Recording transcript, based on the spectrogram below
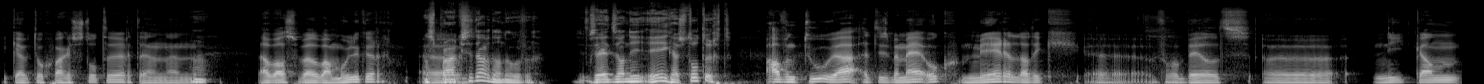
ik heb toch wat gestotterd en, en dat was wel wat moeilijker. En spraken Ehm, ze daar dan over? Zeiden ze dan niet, hé, hey, jij stottert? Af en toe, ja. Het is bij mij ook meer dat ik eh, bijvoorbeeld eh, niet kan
